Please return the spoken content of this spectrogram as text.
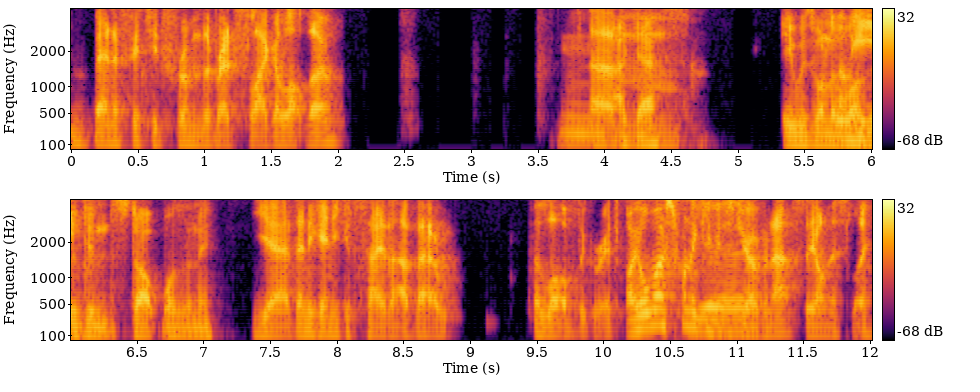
benefited from the red flag a lot, though. Mm, I Um, guess he was one of the I ones mean- that didn't stop, wasn't he? Yeah, then again, you could say that about a lot of the grid. I almost want to give it to Yeah. Giovinazzi, honestly.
